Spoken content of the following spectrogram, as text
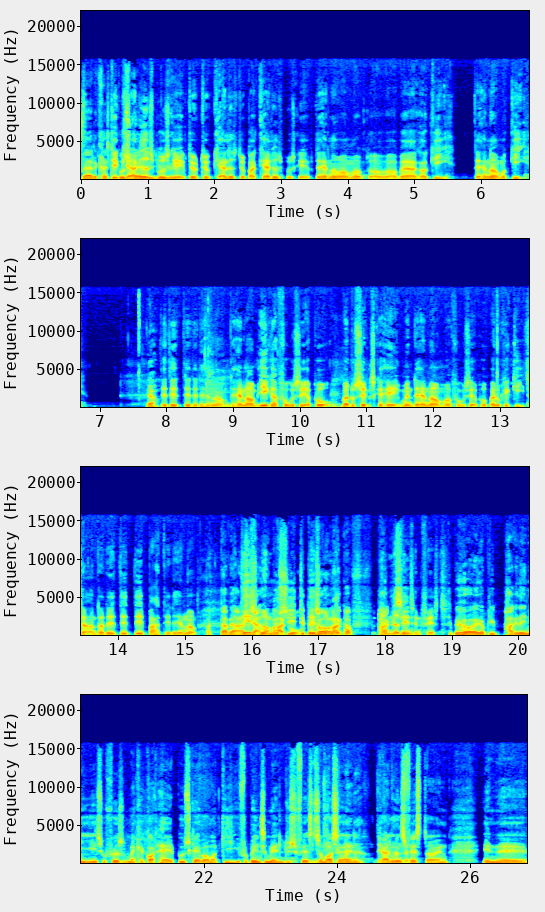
Hvad er det kristne Det er budskab? kærlighedsbudskab. Det er, jo, det er jo kærlighed. Det er jo bare kærlighedsbudskab. Det handler om at, at, at, være, at give. Det handler om at give. Ja. Det det, det, det, det handler om. Det handler om ikke at fokusere på, hvad du selv skal have, men det handler om at fokusere på, hvad du kan give til andre. Det, det, det er bare det, det handler om. Og der vil Og Anders det er meget sige, det det er behøver meget ikke at pakkes ind. til en fest. Det behøver ikke at blive pakket ind i Jesu fødsel. Man kan godt have et budskab om at give i forbindelse med en lysfest, som det også er en. Det kærlighedsfest og en, en øh,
